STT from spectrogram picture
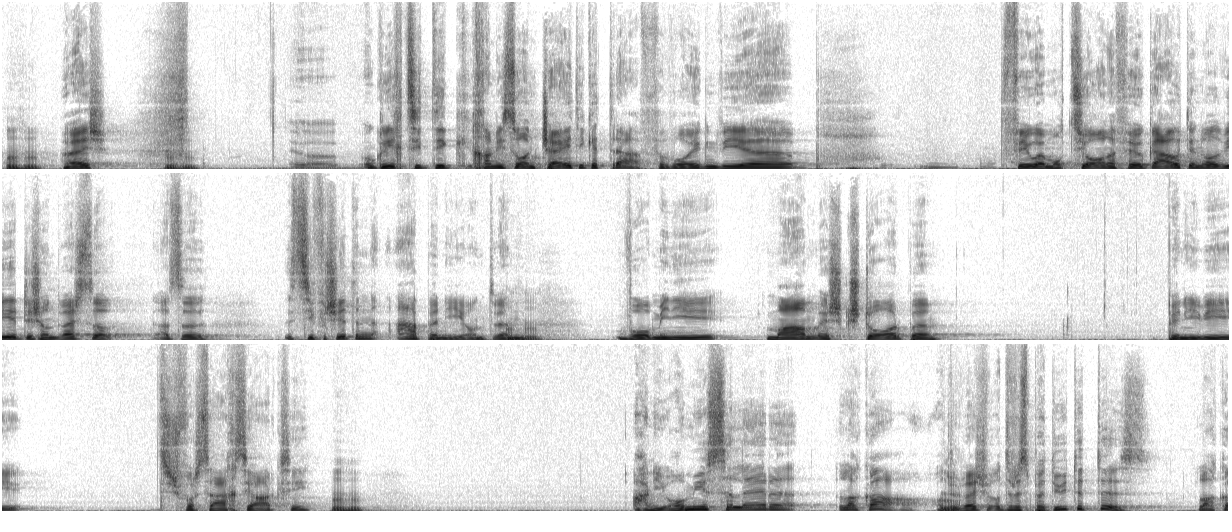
kann. Weißt du? Und gleichzeitig kann ich so Entscheidungen treffen, wo irgendwie äh, viel Emotionen, viel Geld involviert ist und weißt du, so, also es sind verschiedene Ebenen und wenn, wo meine Mom ist gestorben, bin ich wie, das war vor sechs Jahren, gewesen, habe ich auch müssen lernen lassen. Oder, Ja. weißt, oder was bedeutet das? Lassen.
